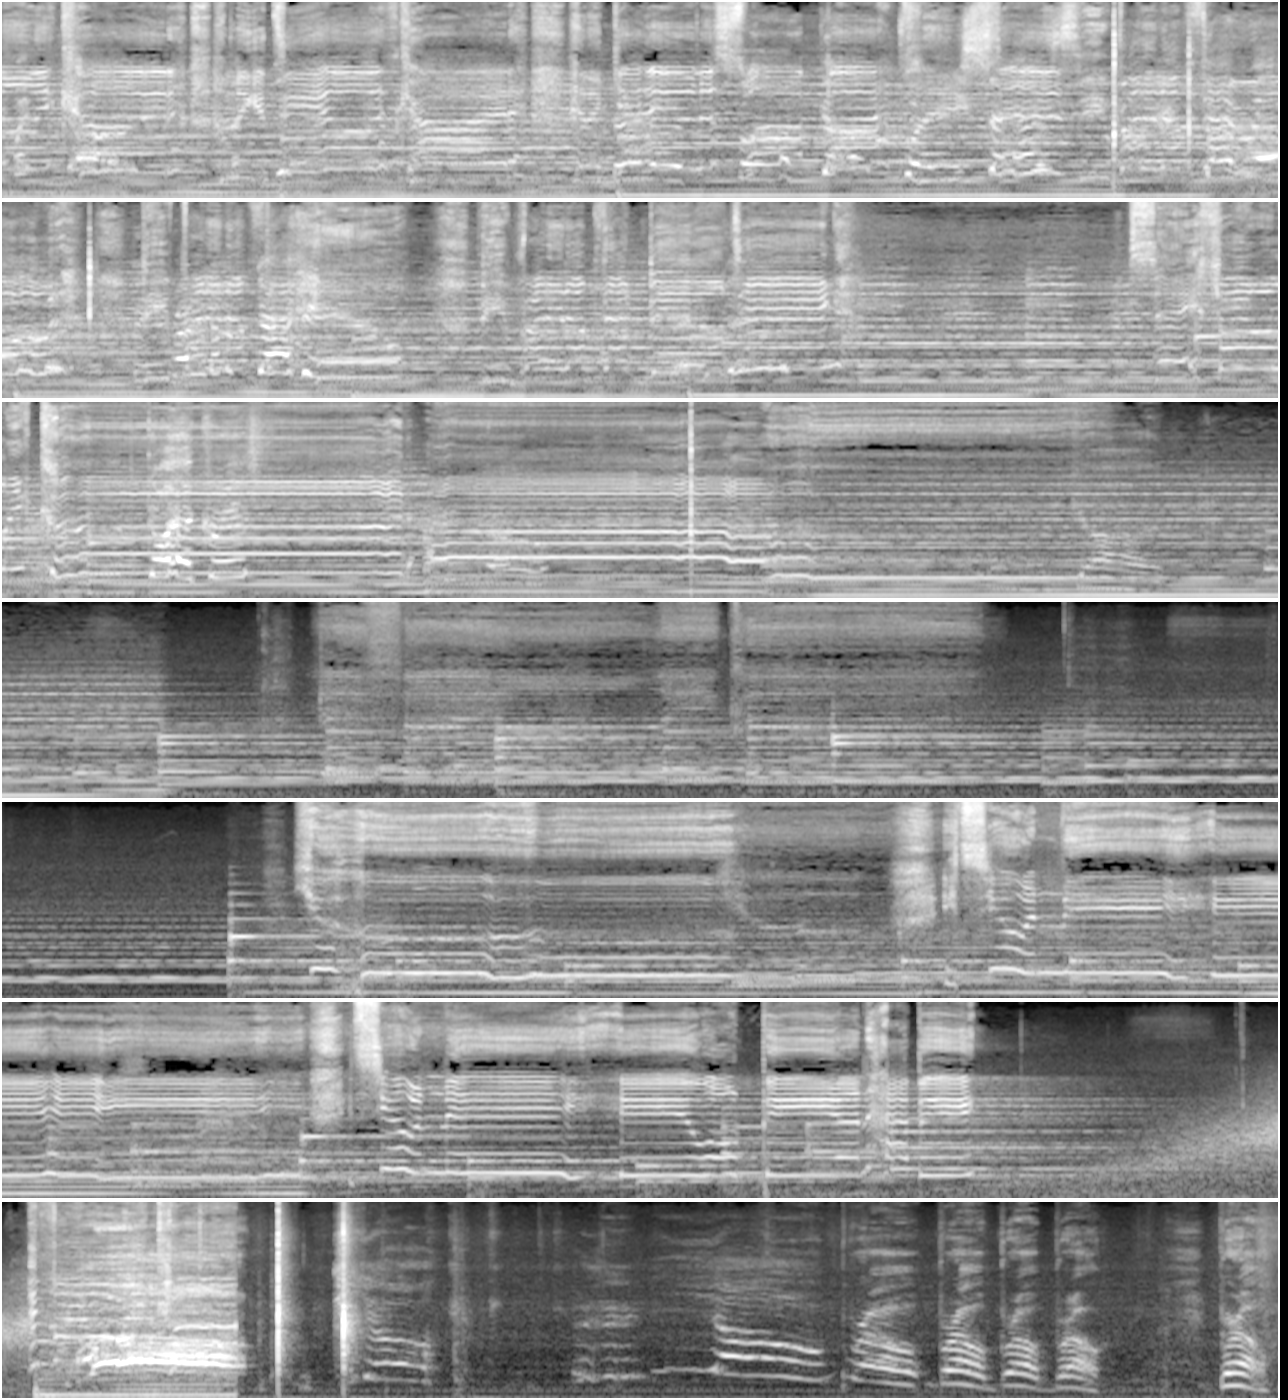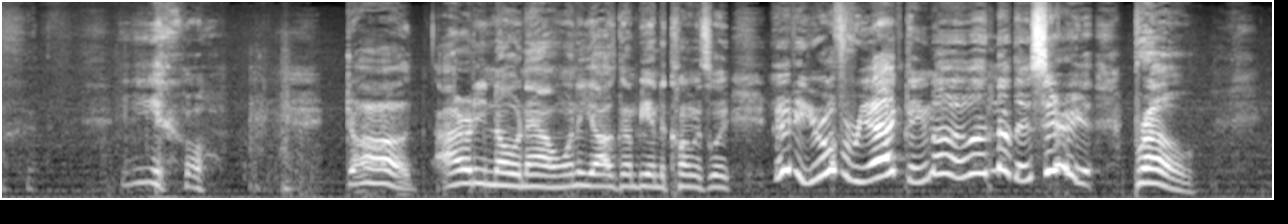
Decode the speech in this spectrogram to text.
know now one of y'all's gonna be in the comments like, Eddy, you're overreacting. No, no, not that serious. Bro,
